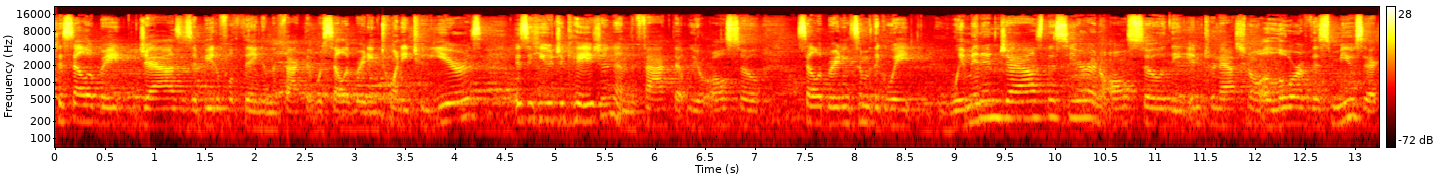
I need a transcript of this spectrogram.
to celebrate jazz is a beautiful thing, and the fact that we're celebrating 22 years is a huge occasion, and the fact that we are also celebrating some of the great women in jazz this year and also the international allure of this music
